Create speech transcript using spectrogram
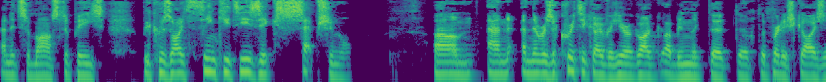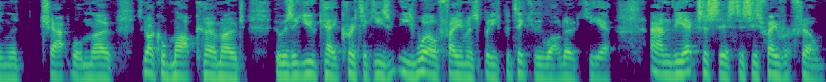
and it's a masterpiece because I think it is exceptional. Um, and and there is a critic over here, a guy. I mean, the, the, the, British guys in the chat will know. It's a guy called Mark Kermode, who is a UK critic. He's he's world famous, but he's particularly well known here. And The Exorcist is his favourite film,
